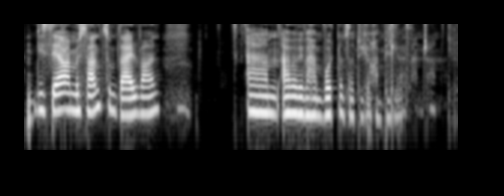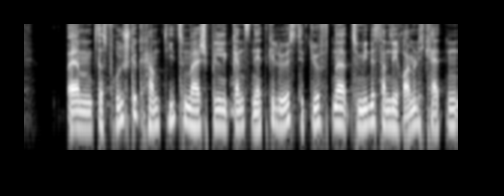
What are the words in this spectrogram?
die sehr amüsant zum Teil waren. Ähm, aber wir haben, wollten uns natürlich auch ein bisschen was anschauen. Ähm, das Frühstück haben die zum Beispiel ganz nett gelöst. Die dürften, zumindest haben die Räumlichkeiten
